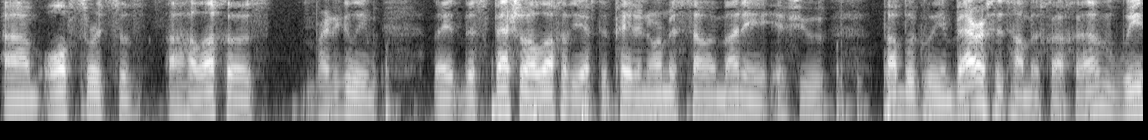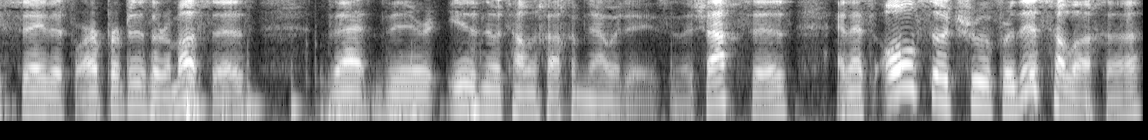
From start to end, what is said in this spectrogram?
um, all sorts of uh, halachos, particularly like the special halacha that you have to pay an enormous sum of money if you publicly embarrass a Talmud Chacham. We say that for our purposes, the Ramah says that there is no Talmud Chacham nowadays, and the Shach says, and that's also true for this halacha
